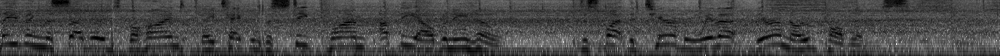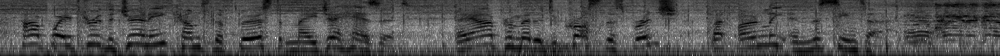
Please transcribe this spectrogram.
Leaving the suburbs behind, they tackle the steep climb up the Albany Hill. Despite the terrible weather, there are no problems. Halfway through the journey comes the first major hazard. They are permitted to cross this bridge, but only in the centre. All clear to go,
